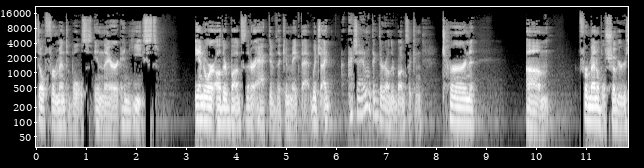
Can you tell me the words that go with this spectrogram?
still fermentables in there and yeast and or other bugs that are active that can make that. Which I actually I don't think there are other bugs that can turn um, fermentable sugars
